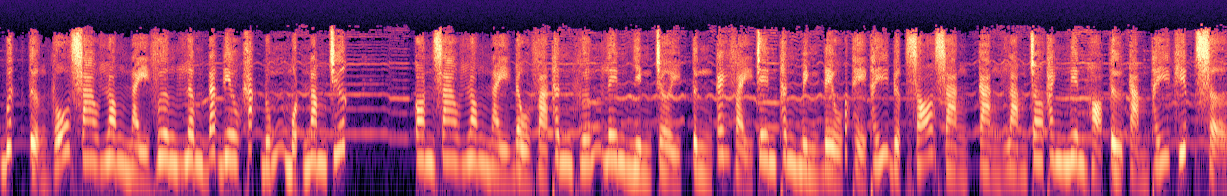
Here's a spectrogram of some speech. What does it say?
Bức tượng gỗ sao long này Vương Lâm đã điêu khắc đúng một năm trước. Con sao long này đầu và thân hướng lên nhìn trời, từng cái vảy trên thân mình đều có thể thấy được rõ ràng, càng làm cho thanh niên họ từ cảm thấy khiếp sợ.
